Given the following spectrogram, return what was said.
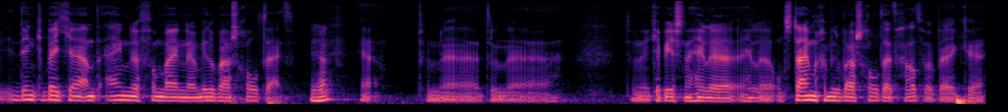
ik denk een beetje aan het einde van mijn uh, middelbare schooltijd. Ja? Ja. Toen, uh, toen, uh, ik heb eerst een hele, hele onstuimige middelbare schooltijd gehad... waarbij ik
